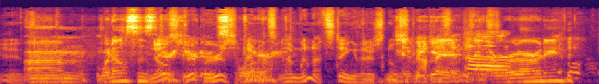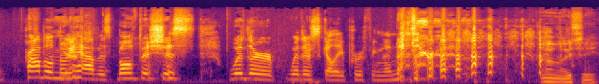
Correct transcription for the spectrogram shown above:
Yeah, it's Um, what else is like, no there here to strippers. I'm, explore? I'm I'm not saying if there's no Did we strippers. get Uh, Nether Wart already? Problem we have is Bofish is wither wither skelly proofing the nether. Oh, I see.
